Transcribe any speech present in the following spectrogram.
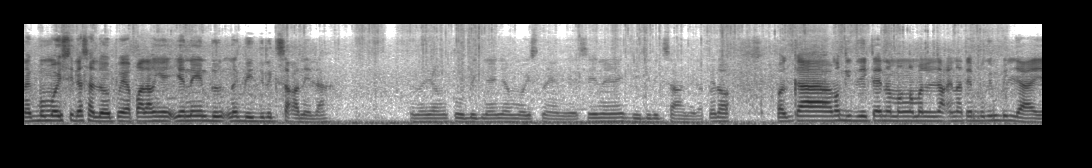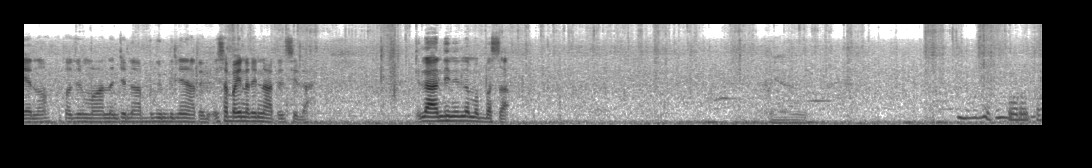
nagmumoy sila sa loob, kaya parang y- yan na yung nagdidilig sa kanila. Ano yung tubig na yan, yung moist na yan guys. Yun na yung nagdidilig sa kanila. Pero pagka magdidilig tayo ng mga malalaki natin bugimbilya, yan no. Ito yung mga nandiyan na bugimbilya natin. Isabay natin natin sila. Kailangan din nila mabasa. Ayan. Siguro to?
